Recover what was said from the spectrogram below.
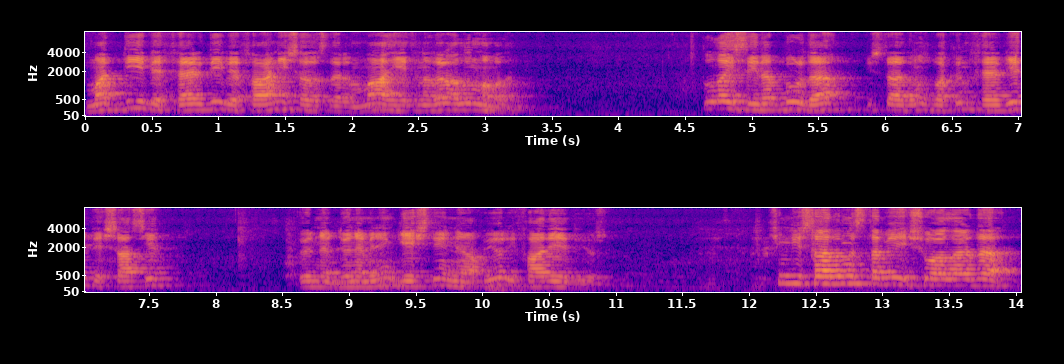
Maddi ve ferdi ve fani şahısların mahiyeti nazara alınmamalı. Dolayısıyla burada üstadımız bakın ferdiyet ve şahsiyet önüne döneminin geçtiğini ne yapıyor? ifade ediyor. Şimdi üstadımız tabii şu alarda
